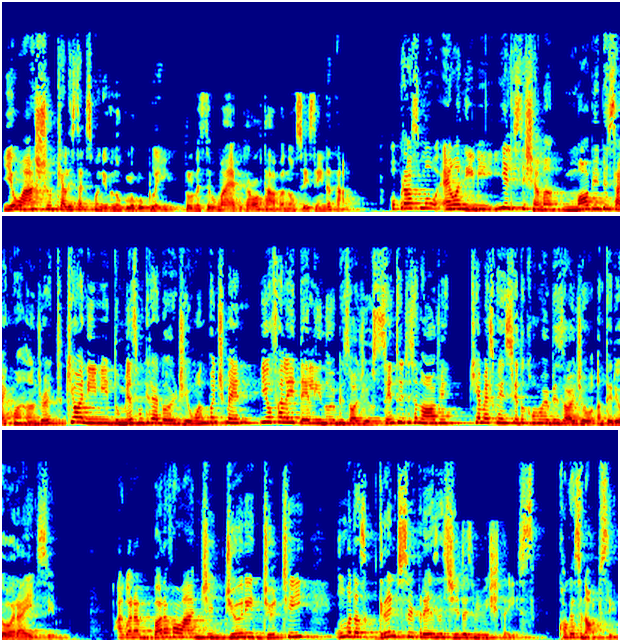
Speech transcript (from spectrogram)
E eu acho que ela está disponível no Globoplay. Pelo menos teve uma época ela estava, não sei se ainda tá. O próximo é um anime e ele se chama Mob Psycho 100, que é um anime do mesmo criador de One Punch Man, e eu falei dele no episódio 119, que é mais conhecido como o episódio anterior a esse. Agora bora falar de Judy Duty, uma das grandes surpresas de 2023. Qual é a sinopse?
